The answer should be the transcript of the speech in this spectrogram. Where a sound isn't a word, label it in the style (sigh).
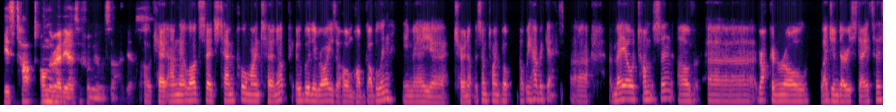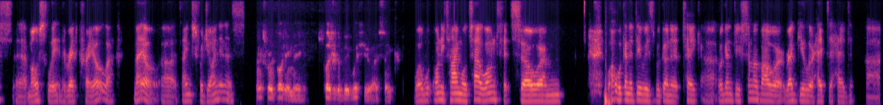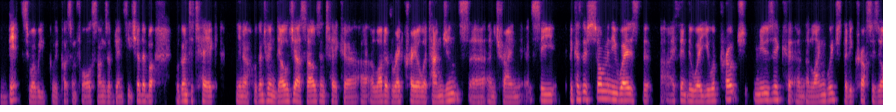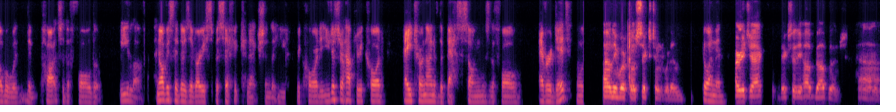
Phil? He's tapped on the radiator from the other side, yes. Okay, and uh, Lord Sage Temple might turn up. Ubu Leroy is a home hobgoblin. He may uh, turn up at some point, but but we have a guest. Uh, Mayo Thompson of uh, rock and roll legendary status, uh, mostly the Red Krayola. Mayo, uh, thanks for joining us. Thanks for inviting me. It's a pleasure to be with you, I think. Well, only time will tell, won't it? So, um, (laughs) what we're going to do is we're going to take, uh, we're going to do some of our regular head-to-head uh, bits where we we put some fall songs up against each other, but we're going to take, you know, we're going to indulge ourselves and take a, a, lot of red Krayola tangents uh, and try and see because there's so many ways that I think the way you approach music and, and language that it crosses over with the parts of the fall that we love. And obviously, there's a very specific connection that you recorded. You just so happen to record eight or nine of the best songs the fall ever did. I only worked on six tunes with them. go on then. Fiery Jack, Big City Hobgoblins, uh,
